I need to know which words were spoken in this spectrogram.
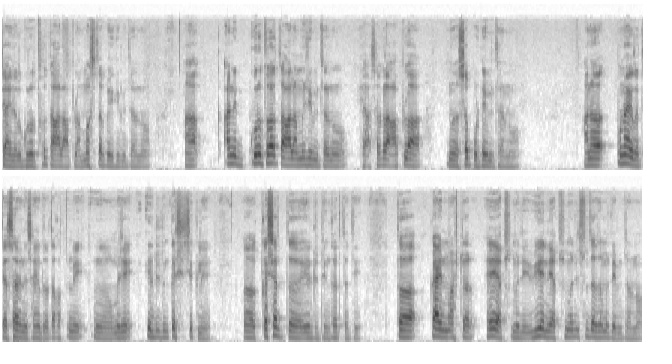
चॅनल ग्रोथ होता आला आपला मस्तपैकी मित्रांनो. आणि गुरुत्वाचा आला म्हणजे मित्रांनो ह्या सगळा आपला सपोर्ट आहे मित्रांनो. आणि पुन्हा एकदा त्या सरांनी सांगितलं होतं का तुम्ही म्हणजे एडिटिंग कशी शिकले कशात एडिटिंग करता ती? तर कायन मास्टर हे ॲप्समध्ये व्ही एन ॲप्समध्ये सुद्धा जमत आहे मित्रांनो.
